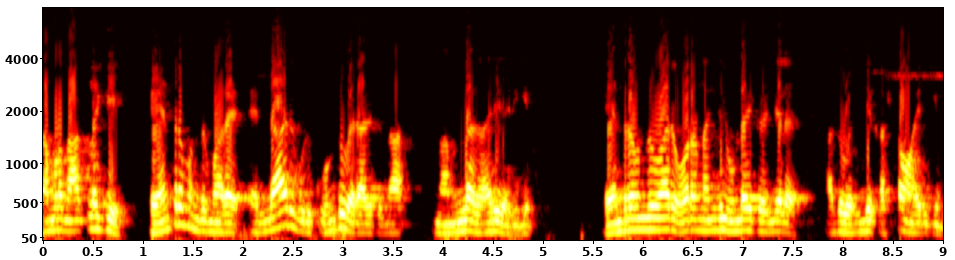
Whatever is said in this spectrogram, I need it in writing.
നമ്മുടെ നാട്ടിലേക്ക് കേന്ദ്രമന്ത്രിമാരെ എല്ലാവരും കൂടി കൊണ്ടുവരാതിരുന്ന നല്ല കാര്യമായിരിക്കും. കേന്ദ്രമന്ത്രിമാർ ഒരെണ്ണമെങ്കിലും ഉണ്ടായി കഴിഞ്ഞാൽ അത് വലിയ കഷ്ടമായിരിക്കും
